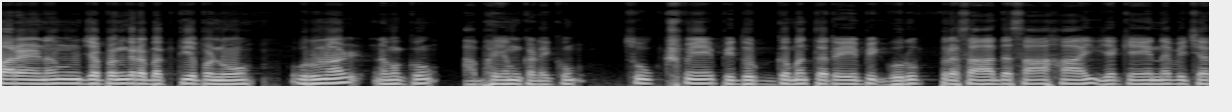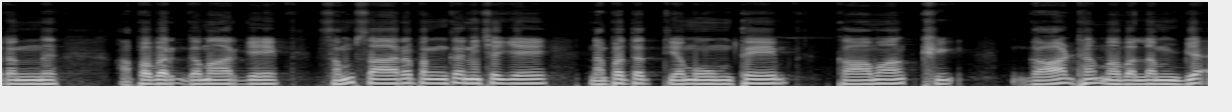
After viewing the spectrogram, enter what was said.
பாராயணம் ஜப்பங்கிற பக்தியை பண்ணுவோம். ஒரு நாள் நமக்கும் அபயம் கிடைக்கும். सूक्ष्मेऽपि दुर्गमतरेऽपि गुरुप्रसादसाहाय्यकेन विचरन्। अपवर्गमार्गे संसारपङ्कनिचये न पतत्यमूं ते कामाक्षि गाढमवलम्ब्य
